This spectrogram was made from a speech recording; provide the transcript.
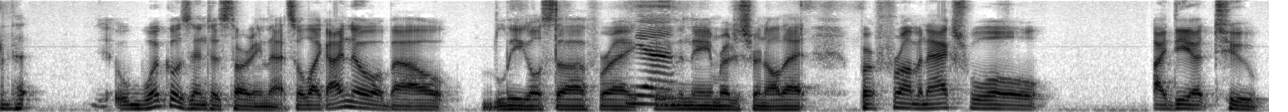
th- what goes into starting that? So, like, I know about legal stuff, right? Yeah. Getting the name register and all that, but from an actual idea to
